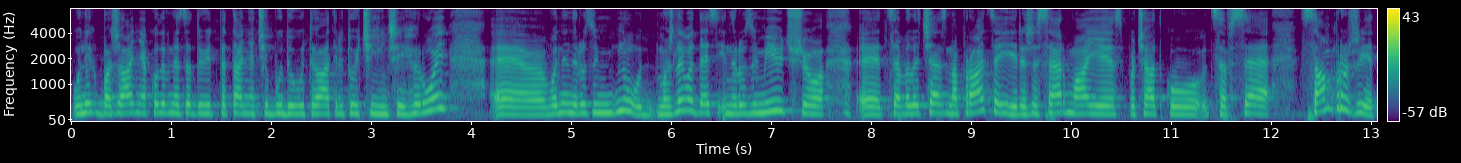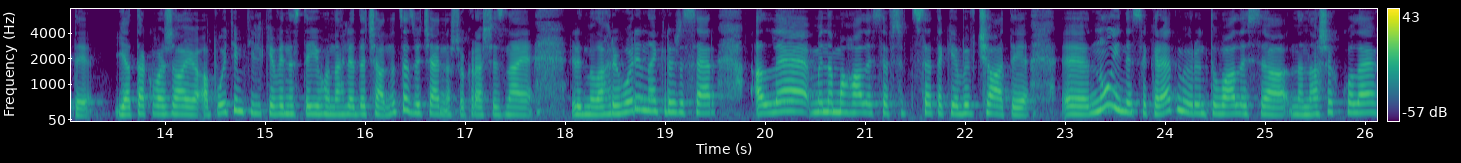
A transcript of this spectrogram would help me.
у них бажання, коли вони задають питання, чи буде у театрі той чи інший герой. е, Вони не розуміють, ну можливо, десь і не розуміють, що е, це величезна праця, і режисер має спочатку це все сам прожити. Я так вважаю, а потім тільки винести його на глядача. Ну це звичайно, що краще знає Людмила Григорівна як режисер. Але ми намагалися все- все-таки вивчати. Е, Ну і не секрет, ми орієнтувалися на наших колег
